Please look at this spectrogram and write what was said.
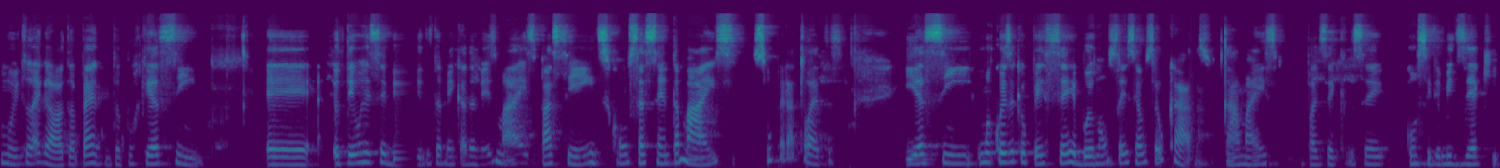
Muito legal a tua pergunta, porque assim, é, eu tenho recebido também cada vez mais pacientes com 60 mais, super atletas. E assim, uma coisa que eu percebo, eu não sei se é o seu caso, tá? Mas pode ser que você consiga me dizer aqui,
